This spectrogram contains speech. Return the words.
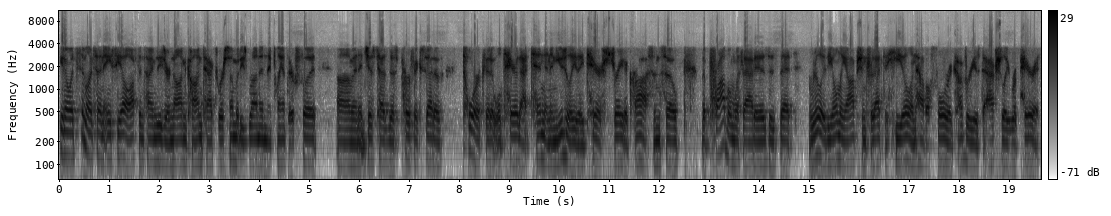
you know, it's similar to an ACL. Oftentimes these are non contact where somebody's running, they plant their foot, um, and it just has this perfect set of torque that it will tear that tendon and usually they tear straight across and so the problem with that is is that really the only option for that to heal and have a full recovery is to actually repair it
